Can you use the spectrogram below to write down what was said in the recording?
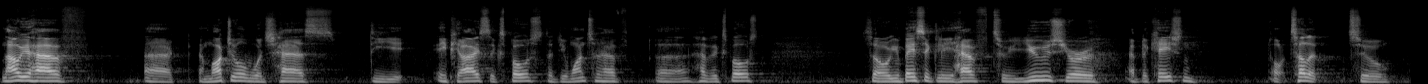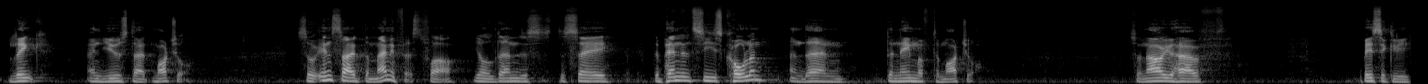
now you have a, a, module which has the APIs exposed that you want to have, uh, have exposed. So you basically have to use your application or tell it to link and use that module. So inside the manifest file, you'll then just, just say dependencies colon and then the name of the module. So now you have basically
